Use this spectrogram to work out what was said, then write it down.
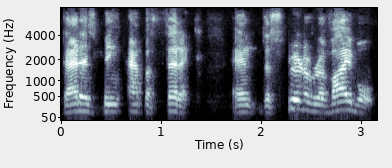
That is being apathetic. And the spirit of revival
